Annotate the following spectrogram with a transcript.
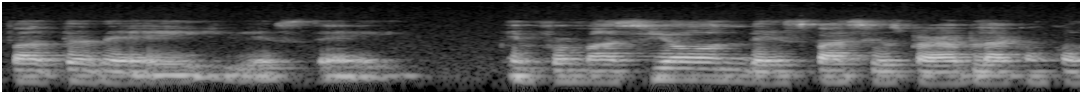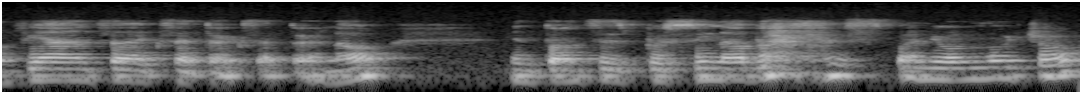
falta de este, información, de espacios para hablar con confianza, etcétera, etcétera, ¿no? Entonces, pues sin hablar español mucho,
